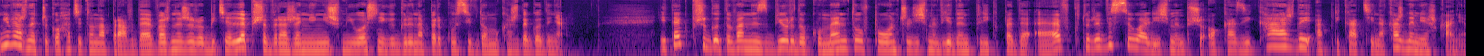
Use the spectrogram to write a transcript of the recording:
Nieważne, czy kochacie to naprawdę, ważne, że robicie lepsze wrażenie niż miłośnik gry na perkusji w domu każdego dnia. I tak przygotowany zbiór dokumentów połączyliśmy w jeden plik PDF, który wysyłaliśmy przy okazji każdej aplikacji na każde mieszkanie.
